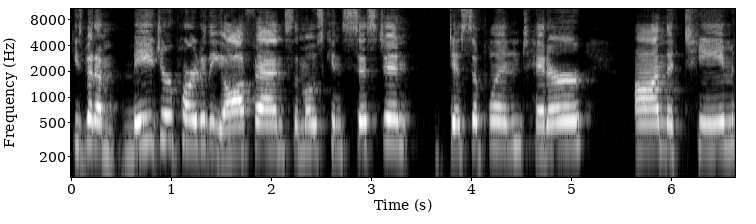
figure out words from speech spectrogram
He's been a major part of the offense, the most consistent, disciplined hitter on the team.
